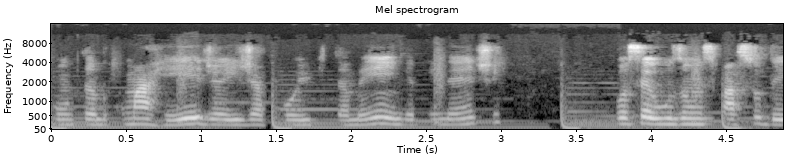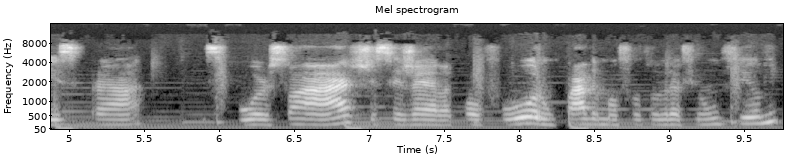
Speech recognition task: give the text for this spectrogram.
contando com uma rede aí de apoio que também é independente, você usa um espaço desse para expor sua arte, seja ela qual for, um quadro, uma fotografia, um filme,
